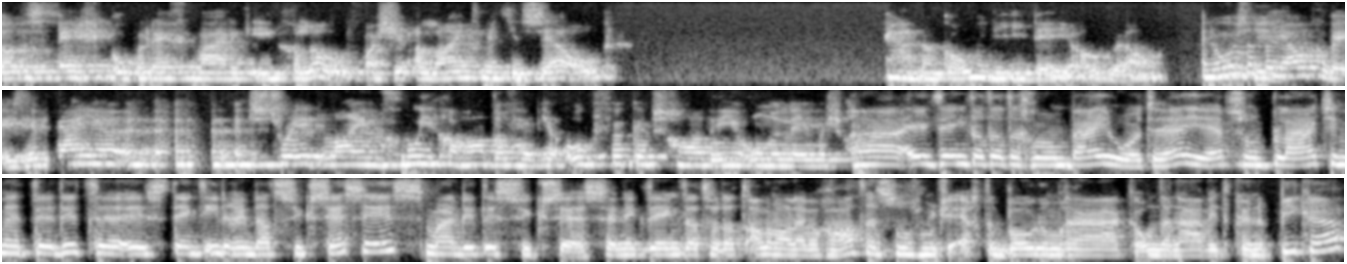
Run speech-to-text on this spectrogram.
dat is echt oprecht waar ik in geloof. Als je aligned met jezelf, ja, dan komen die ideeën ook wel. En hoe is dat bij jou geweest? Heb jij een, een, een straight line groei gehad of heb je ook fuck-ups gehad in je ondernemerschap? Ah, ik denk dat dat er gewoon bij hoort. Hè? Je hebt zo'n plaatje met uh, dit uh, is, denkt iedereen dat succes is, maar dit is succes. En ik denk dat we dat allemaal hebben gehad. En soms moet je echt de bodem raken om daarna weer te kunnen pieken.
